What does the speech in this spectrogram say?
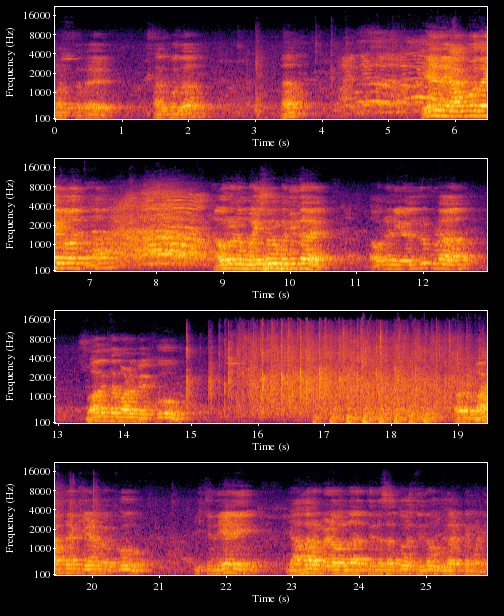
ಮಾಡ್ತಾರೆ. ಆಗ್ಬೋದಾ? ಏನ್ರಿ ಆಗ್ಬೋದಾ ಇಲ್ವೋ ಅಂತ? ಅವರು ನಮ್ಮ ಮೈಸೂರು ಬಂದಿದ್ದಾರೆ. ಅವ್ರನ್ನ ನೀವೆಲ್ಲರೂ ಕೂಡ ಸ್ವಾಗತ ಮಾಡಬೇಕು. ಭಾಷಣ ಕೇಳಬೇಕು. ಇಷ್ಟನ್ನು ಹೇಳಿ ಈ ಆಹಾರ ಮೇಳವನ್ನು ಅತ್ಯಂತ ಸಂತೋಷದಿಂದ ಉದ್ಘಾಟನೆ ಮಾಡಿ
